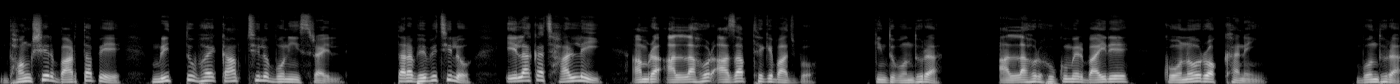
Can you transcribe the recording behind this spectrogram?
ধ্বংসের বার্তা পেয়ে মৃত্যু ভয়ে কাঁপছিল বনি ইসরায়েল তারা ভেবেছিল, এলাকা ছাড়লেই আমরা আল্লাহর আজাব থেকে বাঁচব। কিন্তু বন্ধুরা, আল্লাহর হুকুমের বাইরে কোনো রক্ষা নেই। বন্ধুরা,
